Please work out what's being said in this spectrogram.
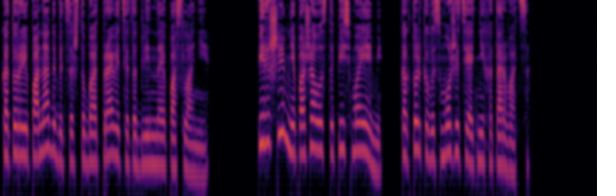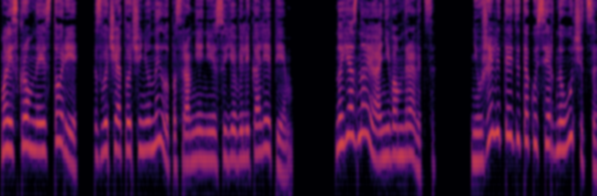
которые понадобятся, чтобы отправить это длинное послание. Перешли мне, пожалуйста, письма Эми, как только вы сможете от них оторваться. Мои скромные истории звучат очень уныло по сравнению с ее великолепием, но я знаю, они вам нравятся. Неужели Тедди так усердно учится,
